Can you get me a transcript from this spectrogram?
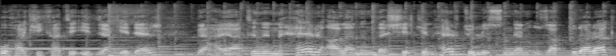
bu hakikati idrak eder ve hayatının her alanında şirkin her türlüsünden uzak durarak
